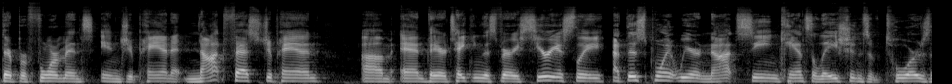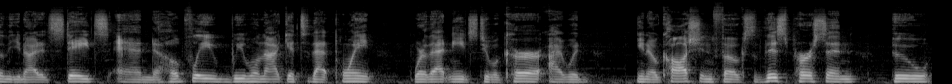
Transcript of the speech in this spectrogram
their performance in Japan at Knotfest Japan. Um, and they're taking this very seriously. At this point, we are not seeing cancellations of tours in the United States, and hopefully, we will not get to that point where that needs to occur, I would, you know, caution folks this person who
